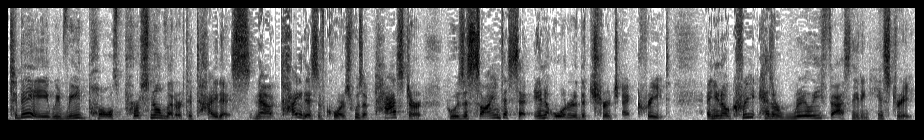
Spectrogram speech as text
Today, we read Paul's personal letter to Titus. Now, Titus, of course, was a pastor who was assigned to set in order the church at Crete. And you know, Crete has a really fascinating history.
